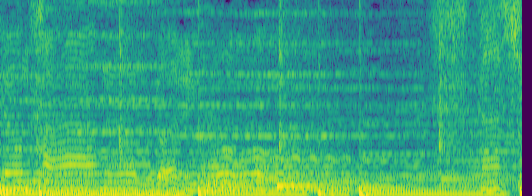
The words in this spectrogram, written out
변하는 걸요. 다시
